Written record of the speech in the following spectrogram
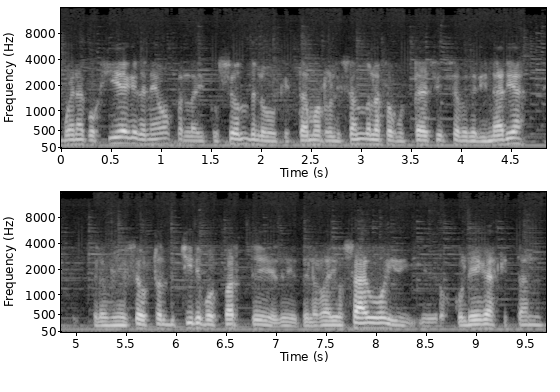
buena acogida que tenemos para la discusión de lo que estamos realizando en la Facultad de Ciencias Veterinarias de la Universidad Austral de Chile por parte de, la Radio Sago y de los colegas que están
